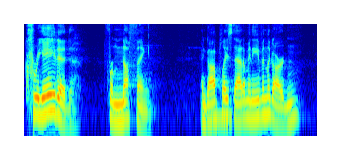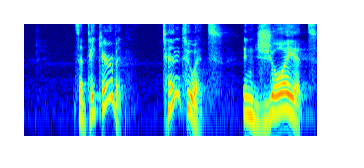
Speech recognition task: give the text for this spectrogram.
created from nothing. And God placed Adam and Eve in the garden, said, Take care of it, tend to it, enjoy it,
